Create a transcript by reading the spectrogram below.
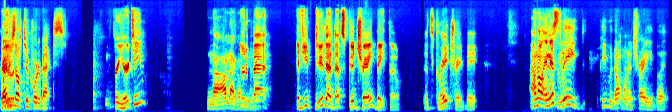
Grab yourself two quarterbacks. For your team? No, I'm not gonna do a that. If you do that, that's good trade bait though. It's great trade bait. I don't know. In this league, people don't want to trade, but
